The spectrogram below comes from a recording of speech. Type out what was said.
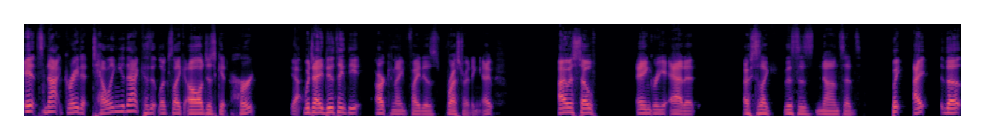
it's not great at telling you that because it looks like oh, I'll just get hurt. Yeah. which I do think the Arcanine fight is frustrating. I, I was so angry at it. I was just like, this is nonsense. But I the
